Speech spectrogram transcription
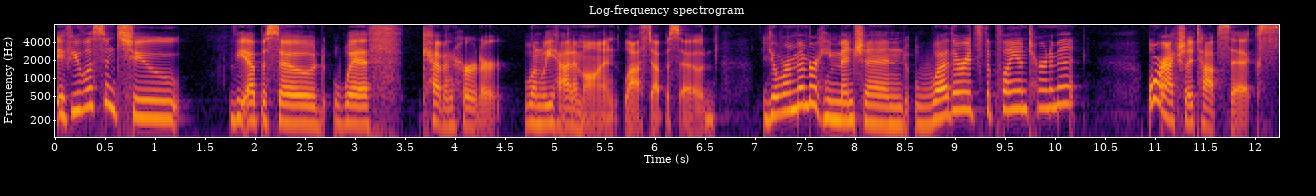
if you listen to the episode with Kevin Huerter when we had him on last episode, you'll remember he mentioned whether it's the play-in tournament or actually top six,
